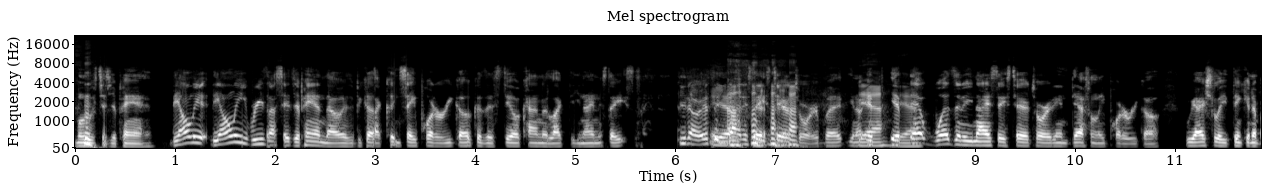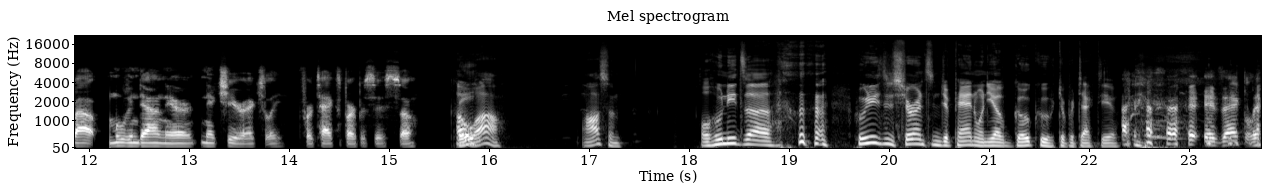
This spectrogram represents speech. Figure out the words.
move to Japan. The only the only reason I said Japan though is because I couldn't say Puerto Rico because it's still kind of like the United States. you know, it's a Yeah. United States territory, but you know, Yeah, if, if yeah. that wasn't a United States territory, then definitely Puerto Rico. We're actually thinking about moving down there next year, actually, for tax purposes. So Oh wow, awesome. Well, who needs uh who needs insurance in Japan when you have Goku to protect you? exactly.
